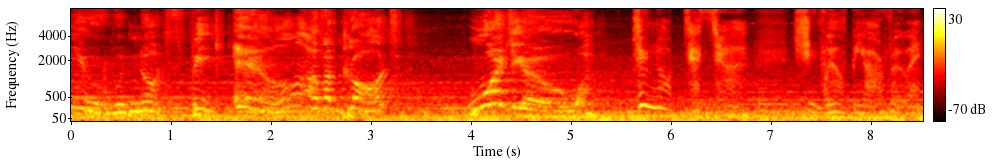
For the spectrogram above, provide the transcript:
You would not speak ill of a god? Would you? Do not test her. She will be our ruin.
